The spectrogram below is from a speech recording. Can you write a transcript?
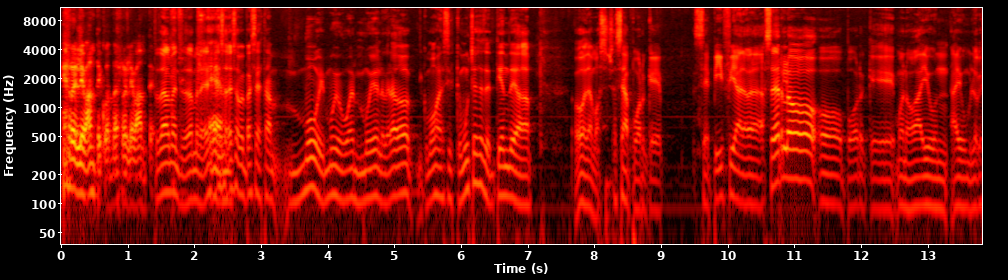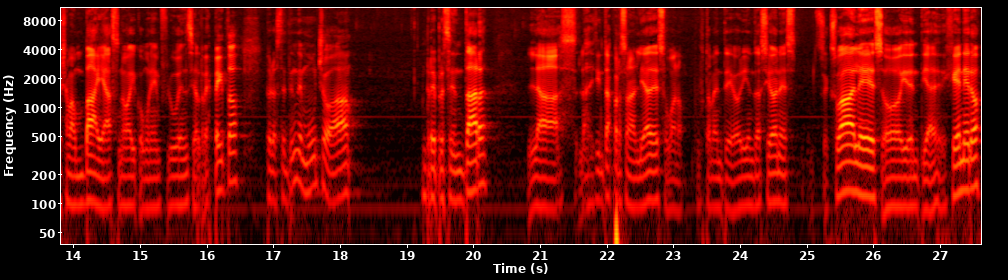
es relevante cuando es relevante. Totalmente, totalmente. Es- Em. eso, eso me parece que está muy, muy buen, muy bien logrado. Y como vos decís, que muchas veces se tiende a, o digamos, ya sea porque se pifia a la hora de hacerlo, o porque, bueno, hay un, hay un, lo que se llama un bias, ¿no? Hay como una influencia al respecto. Pero se tiende mucho a representar las, las distintas personalidades, o bueno, justamente orientaciones sexuales o identidades de género,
